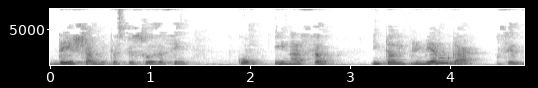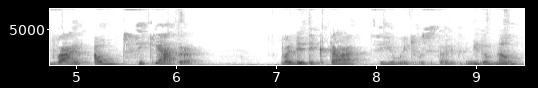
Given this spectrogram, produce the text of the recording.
deixa muitas pessoas assim com inação. Então, em primeiro lugar, você vai a um psiquiatra, vai detectar se realmente você está deprimida ou não,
